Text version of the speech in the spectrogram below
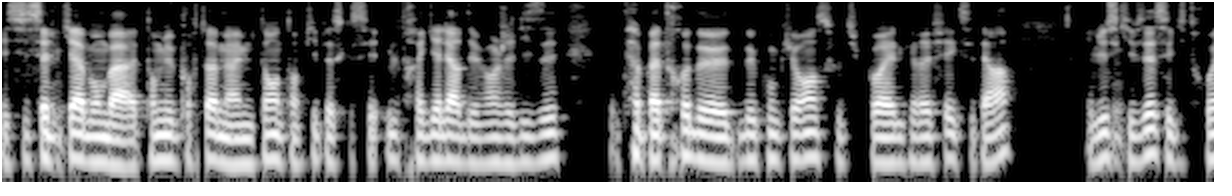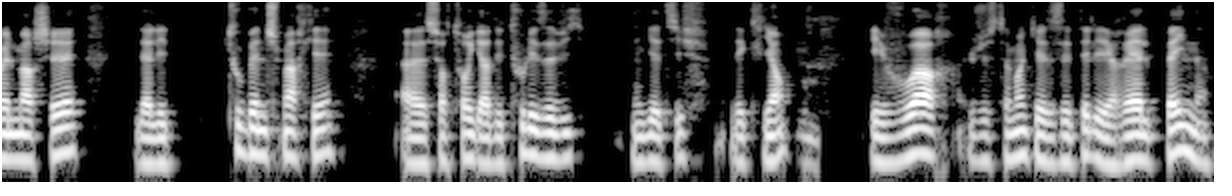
Et si c'est le cas, bon, bah, tant mieux pour toi, mais en même temps, tant pis parce que c'est ultra galère d'évangéliser et t'as pas trop de, de, concurrence où tu pourrais être greffé, etc. Et lui, ce mmh. qu'il faisait, c'est qu'il trouvait le marché, il allait tout benchmarker, euh, surtout regarder tous les avis négatifs des clients mmh. et voir justement quels étaient les réels pains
